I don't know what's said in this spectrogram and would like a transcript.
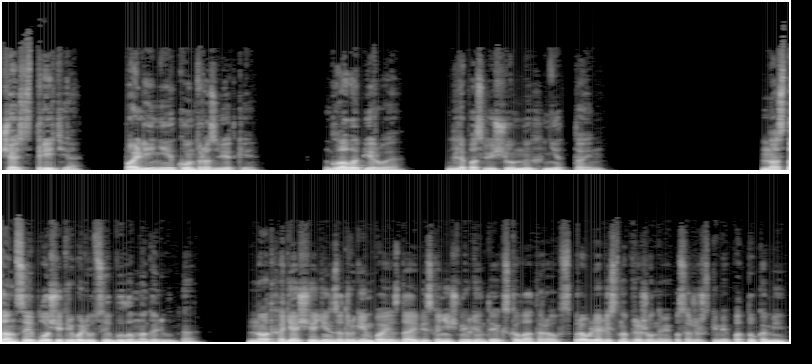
Часть третья. По линии контрразведки. Глава первая. Для посвященных нет тайн. На станции Площадь Революции было многолюдно. Но отходящие один за другим поезда и бесконечные ленты эскалаторов справлялись с напряженными пассажирскими потоками,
